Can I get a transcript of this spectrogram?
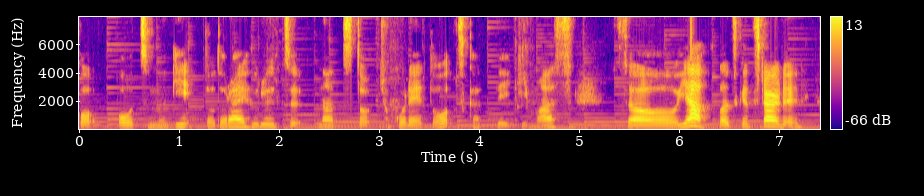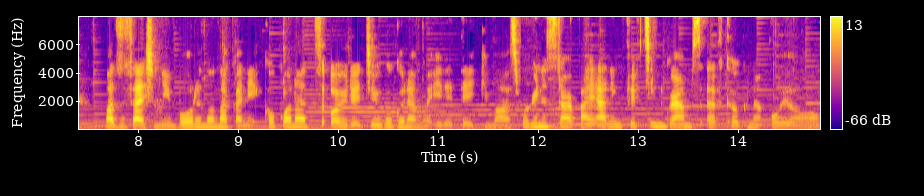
粉、オーツ麦とドライフルーツ、ナッツとチョコレートを使っていきます。So yeah, let's get started. まず最初にボウルの中にココナッツオイル 15g 入れていきます。We're gonna start by adding 15g of coconut oil.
